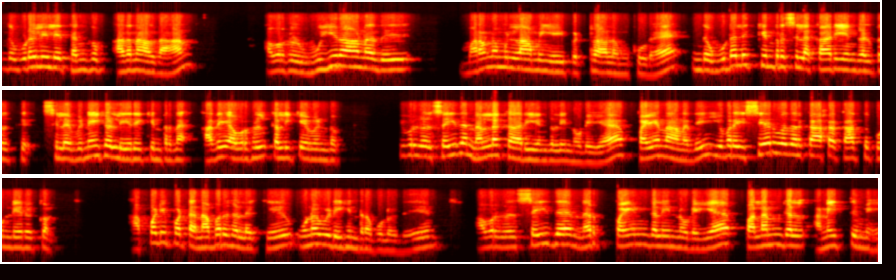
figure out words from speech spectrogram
இந்த உடலிலே தங்கும். அதனால்தான் அவர்கள் உயிரானது மரணமில்லாமையை பெற்றாலும் கூட இந்த உடலுக்கென்று சில காரியங்கள் இருக்கு சில வினைகள் இருக்கின்றன அதை அவர்கள் கழிக்க வேண்டும். இவர்கள் செய்த நல்ல காரியங்களினுடைய பயனானது இவரை சேர்வதற்காக காத்து கொண்டிருக்கும். அப்படிப்பட்ட நபர்களுக்கு உணவிடுகின்ற பொழுது அவர்கள் செய்த நற்பயன்களினுடைய பலன்கள் அனைத்துமே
